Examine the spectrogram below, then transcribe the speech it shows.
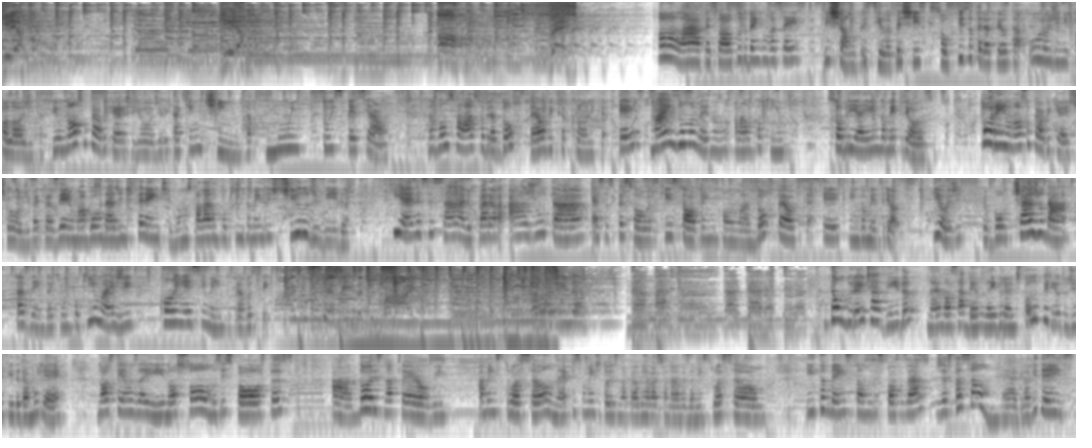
Yeah. Yeah. Uh. Bang. Olá pessoal, tudo bem com vocês? Me chamo Priscila PX, que sou fisioterapeuta uroginecológica e o nosso Pelvicast de hoje ele tá quentinho, tá muito especial. Nós vamos falar sobre a dor pélvica crônica e mais uma vez nós vamos falar um pouquinho sobre a endometriose. Porém, o nosso Pelvicast hoje vai trazer uma abordagem diferente. Vamos falar um pouquinho também do estilo de vida que é necessário para ajudar essas pessoas que sofrem com a dor pélvica e endometriose. E hoje eu vou te ajudar trazendo aqui um pouquinho mais de conhecimento para você. Então, durante a vida, né, nós sabemos aí durante todo o período de vida da mulher, nós temos aí, nós somos expostas a dores na pelve, a menstruação, né, principalmente dores na pelve relacionadas à menstruação, e também estamos expostas à gestação, né, à gravidez.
